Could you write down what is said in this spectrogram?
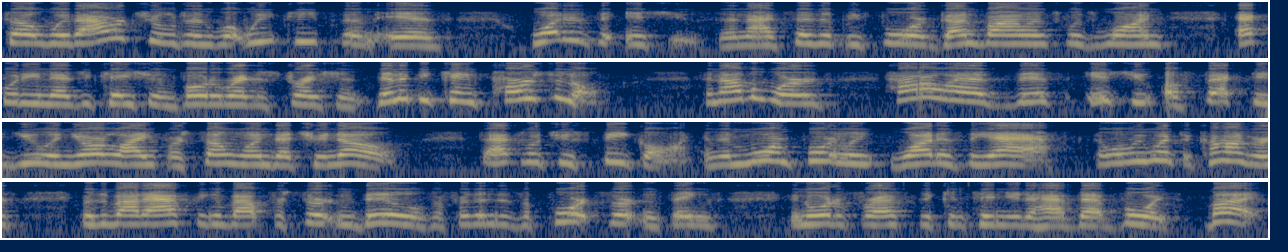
So with our children, what we teach them is what is the issues? And I said it before, gun violence was one, equity in education, voter registration. Then it became personal. In other words, how has this issue affected you in your life or someone that you know? That's what you speak on. And then more importantly, what is the ask? And when we went to Congress, it was about asking about for certain bills or for them to support certain things in order for us to continue to have that voice. But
